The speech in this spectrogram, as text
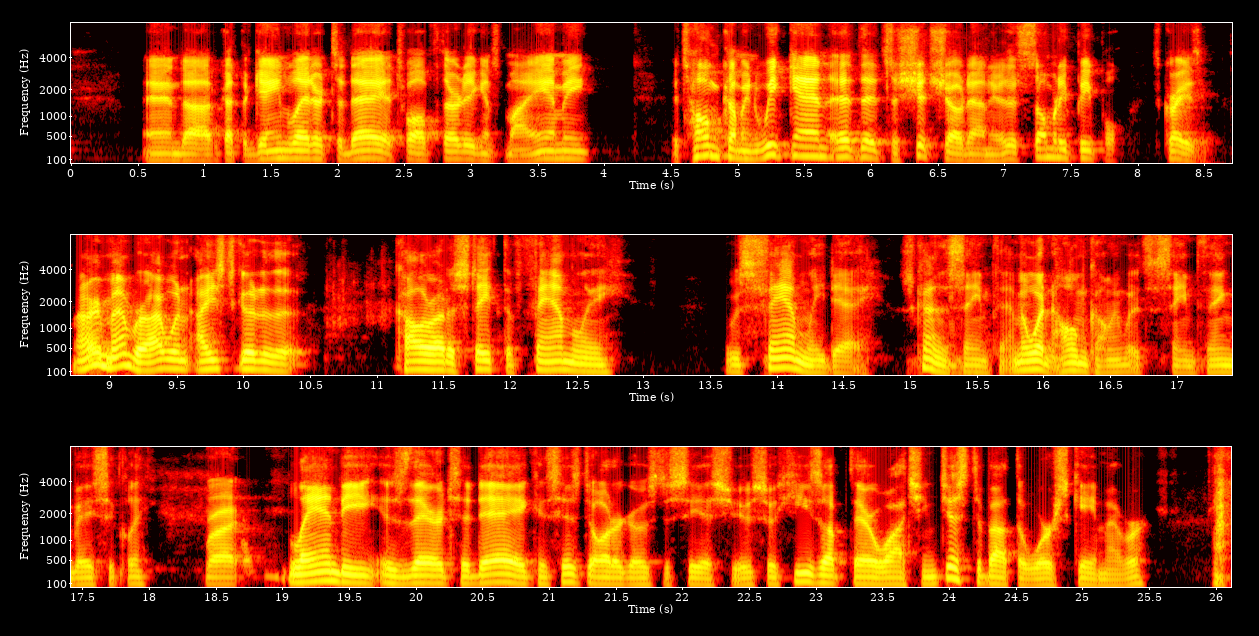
and uh, I've got the game later today at 12:30 against Miami. It's homecoming weekend. It, it's a shit show down here. There's so many people. It's crazy. I remember I went. I used to go to the Colorado State. The family. It was Family Day. It's kind of the same thing. I mean, it wasn't homecoming, but it's the same thing basically. Right. Landy is there today because his daughter goes to CSU, so he's up there watching just about the worst game ever.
